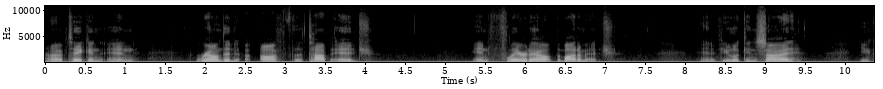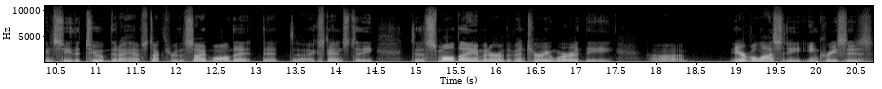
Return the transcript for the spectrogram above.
I've taken and rounded off the top edge and flared out the bottom edge. And if you look inside, you can see the tube that I have stuck through the sidewall that that uh, extends to the to the small diameter of the venturi where the uh, air velocity increases,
